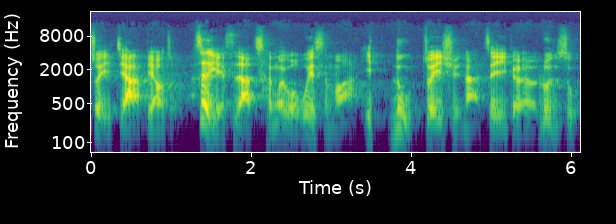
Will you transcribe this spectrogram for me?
最佳标准。这也是啊，成为我为什么啊一路追寻啊这一个论述，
